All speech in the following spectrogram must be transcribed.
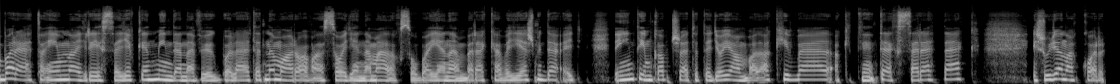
a barátaim nagy része egyébként minden nevőkből áll, tehát nem arról van szó, hogy én nem állok szóba ilyen emberekkel, vagy ilyesmi, de egy de intim kapcsolatot egy olyan valakivel, akit én tényleg szeretek, és ugyanakkor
